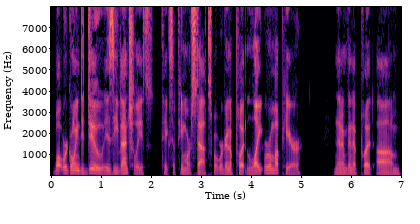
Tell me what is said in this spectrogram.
what we're going to do is eventually, it takes a few more steps, but we're going to put Lightroom up here, and then I'm going to put um,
